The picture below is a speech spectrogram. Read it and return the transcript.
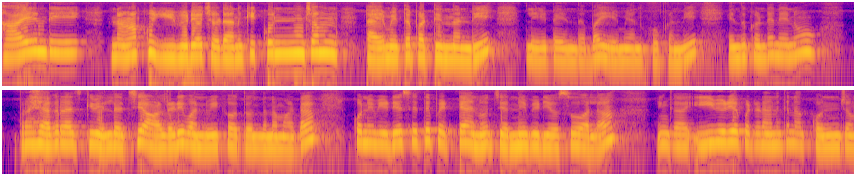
హాయ్ అండి. నాకు ఈ వీడియో చేయడానికి కొంచెం టైం అయితే పట్టిందండి. లేట్ అయిందబ్బా ఏమీ అనుకోకండి. ఎందుకంటే నేను ప్రయాగరాజ్కి వెళ్ళి వచ్చి ఆల్రెడీ వన్ వీక్ అవుతుందన్నమాట. కొన్ని వీడియోస్ అయితే పెట్టాను జర్నీ వీడియోస్ అలా. ఇంకా ఈ వీడియో పెట్టడానికి నాకు కొంచెం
